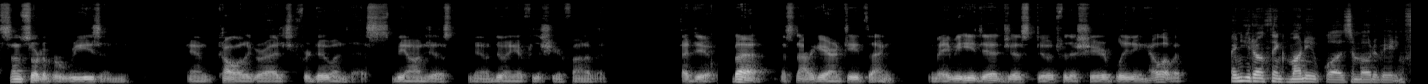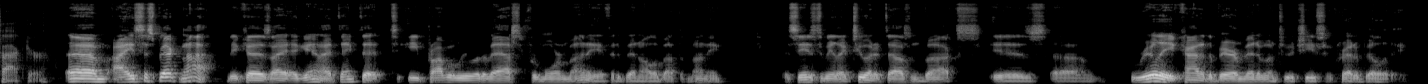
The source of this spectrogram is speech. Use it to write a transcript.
some sort of a reason and call it a grudge for doing this beyond just you know doing it for the sheer fun of it. I do, but it's not a guaranteed thing. Maybe he did just do it for the sheer bleeding hell of it. And you don't think money was a motivating factor? Um, I suspect not, because I again I think that he probably would have asked for more money if it had been all about the money. it seems to me like two hundred thousand bucks is um, really kind of the bare minimum to achieve some credibility.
